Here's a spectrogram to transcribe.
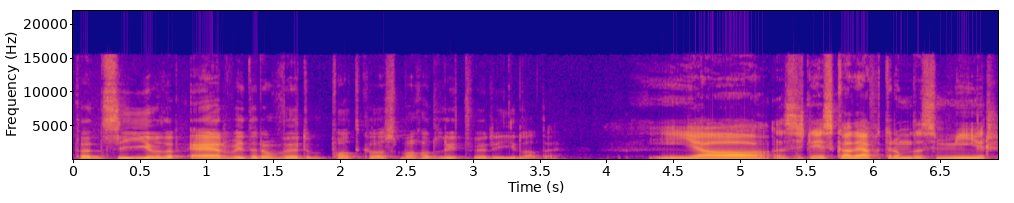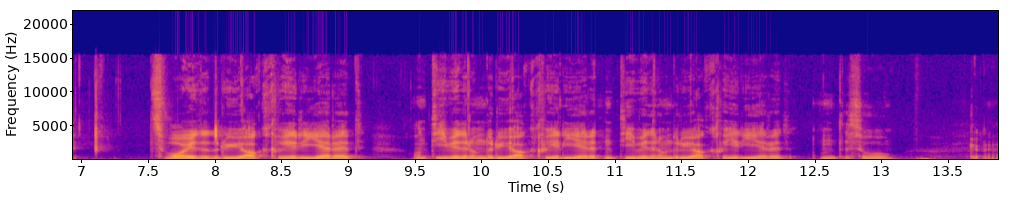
dann sie oder er wiederum würde einen Podcast machen und Leute würde einladen. Ja, es, ist, es geht einfach darum, dass wir zwei oder drei akquirieren und die wiederum drei akquirieren und die wiederum drei akquirieren und so. Genau.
